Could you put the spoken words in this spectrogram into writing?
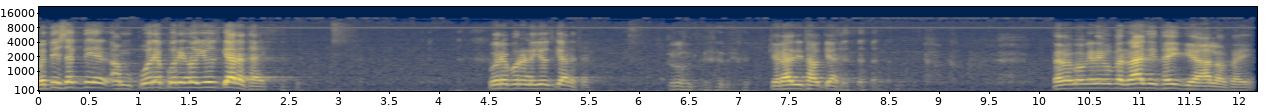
બધી શક્તિ આમ પૂરેપૂરી નો યુઝ ક્યારે થાય? પૂરેપૂરી નો યુઝ ક્યારે થાય? કે રાજી થાવ ત્યારે? તમે કોઈની ઉપર રાજી થઈ ગયા, હાલો ભાઈ.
